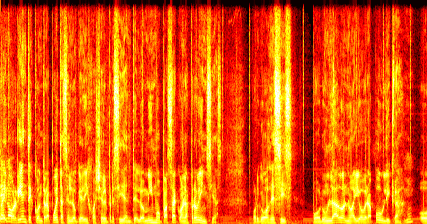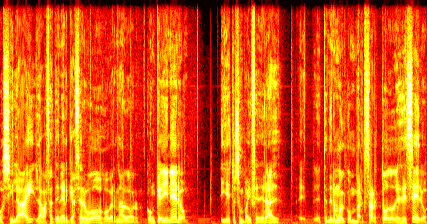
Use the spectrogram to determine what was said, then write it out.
hay, corrientes contrapuestas en lo que dijo ayer el presidente. Lo mismo pasa con las provincias. Porque vos decís, por un lado no hay obra pública, o si la hay, la vas a tener que hacer vos, gobernador. ¿Con qué dinero? Y esto es un país federal. Eh, tendremos que conversar todo desde cero.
